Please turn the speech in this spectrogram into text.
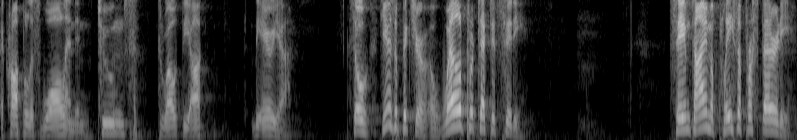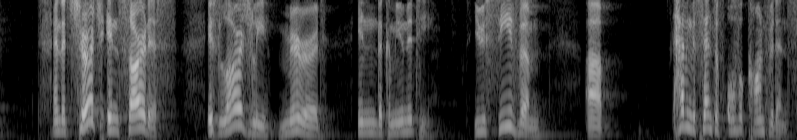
Acropolis wall and in tombs throughout the, uh, the area. So here's a picture a well protected city. Same time, a place of prosperity. And the church in Sardis is largely mirrored in the community. You see them uh, having the sense of overconfidence.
